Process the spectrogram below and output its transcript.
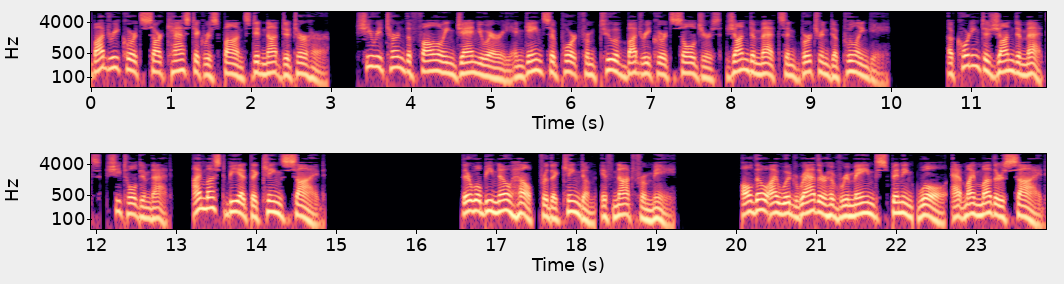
Baudricourt's sarcastic response did not deter her. She returned the following January and gained support from two of Baudricourt's soldiers, Jean de Metz and Bertrand de Poulengy. According to Jean de Metz, she told him that, I must be at the king's side. There will be no help for the kingdom if not from me. Although I would rather have remained spinning wool at my mother's side.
